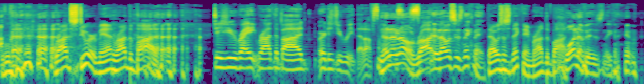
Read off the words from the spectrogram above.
Rod Stewart, man, Rod the Bod. did you write Rod the Bod or did you read that off No, no, no. Rod, that was his nickname. That was his nickname, Rod the Bod. One of his nicknames.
